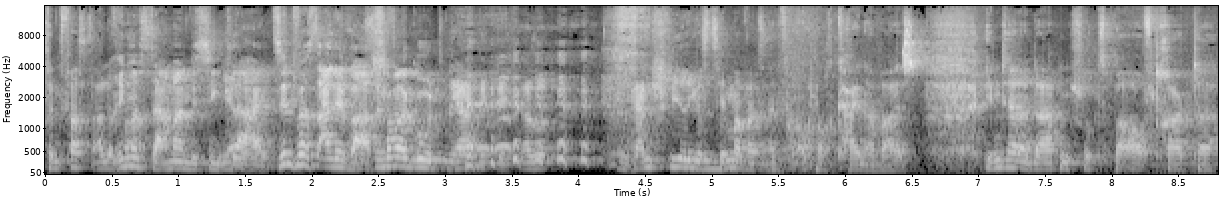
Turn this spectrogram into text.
Sind fast alle Bring wahr. uns da mal ein bisschen Ja. Klarheit. Sind fast alle wahr, schon mal gut. Ja, wirklich. Also ein ganz schwieriges Thema, weil es einfach auch noch keiner weiß. Interner Datenschutzbeauftragter,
